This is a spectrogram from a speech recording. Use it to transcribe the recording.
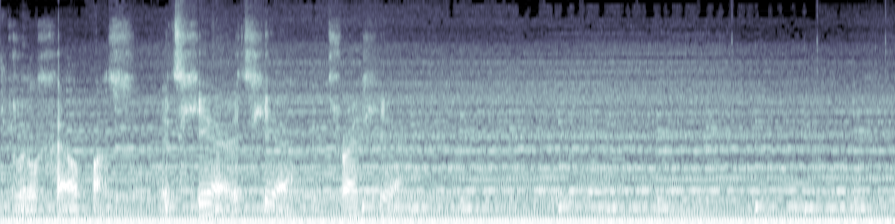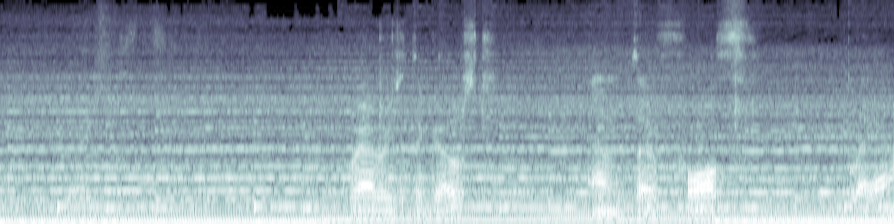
She will help us. It's here, it's here, it's right here. Where is the ghost? And the fourth player?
